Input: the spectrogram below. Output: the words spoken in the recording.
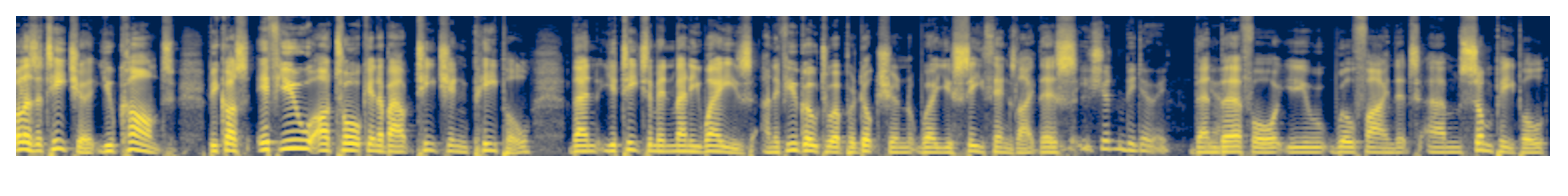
Well, as a teacher, you can't, because if you are talking about teaching people, then you teach them in many ways. And if you go to a production where you see things like this, you shouldn't be doing. then Yeah. therefore you will find that um, some people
